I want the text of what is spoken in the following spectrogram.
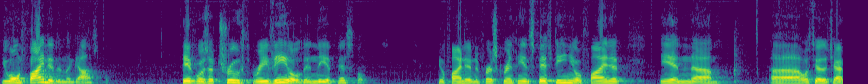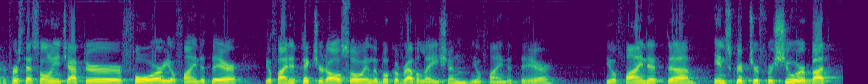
You won't find it in the gospel. It was a truth revealed in the epistles. You'll find it in 1 Corinthians 15. You'll find it in, um, uh, what's the other chapter? 1 Thessalonians chapter 4. You'll find it there. You'll find it pictured also in the book of Revelation. You'll find it there. You'll find it uh, in Scripture for sure, but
